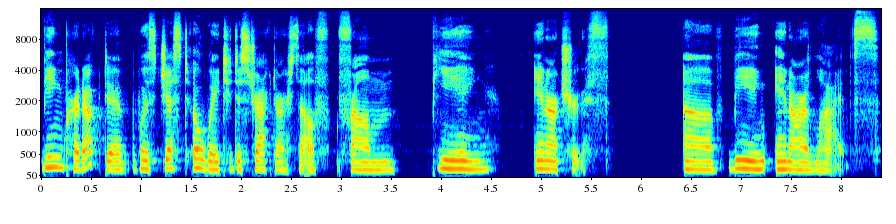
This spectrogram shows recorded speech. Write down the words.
being productive was just a way to distract ourselves from being in our truth, of being in our lives.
